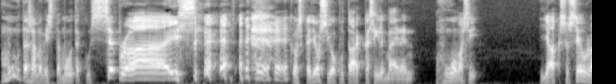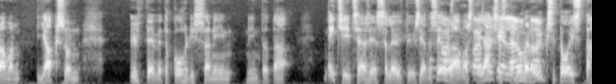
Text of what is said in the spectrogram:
muuta sanomista muuta kuin surprise! Koska jos joku tarkkasilmäinen huomasi jakso, seuraavan jakson yhteenvetokohdissa, niin, niin tota, meitsi itse asiassa löytyy sieltä Kukas seuraavasta jaksosta numero onkaan? 11.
